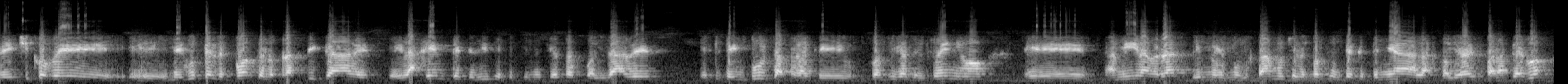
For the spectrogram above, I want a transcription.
de, chico ve, eh, le gusta el deporte, lo practica, este, la gente te dice que tiene ciertas cualidades, que te impulsa para que consigas el sueño. Eh, a mí la verdad me, gustaba mucho el deporte, sentía que tenía las cualidades para hacerlo.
